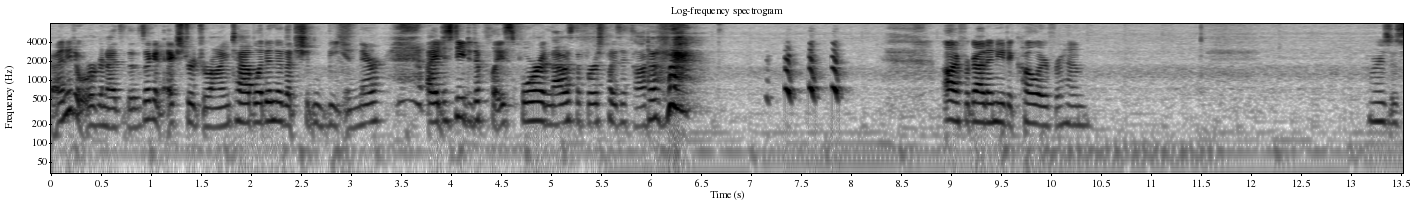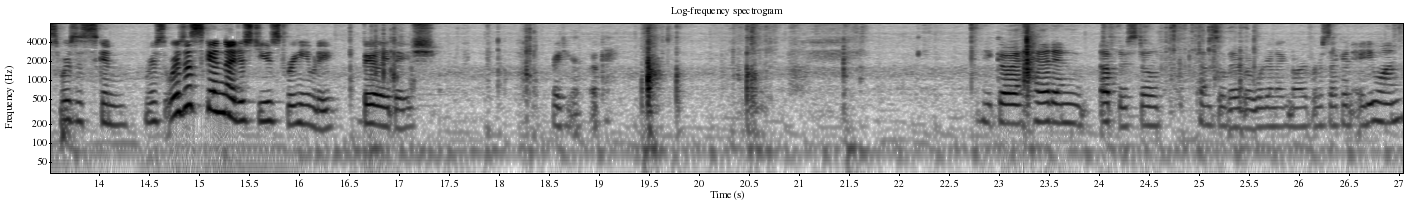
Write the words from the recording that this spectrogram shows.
I need to organize. There's like an extra drawing tablet in there that shouldn't be in there. I just needed a place for it, and that was the first place I thought of. oh, I forgot I need a color for him. Where's this? Where's this skin? Where's Where's this skin I just used for Himedi? Barely beige. Right here. Okay. Me go ahead and... Up, oh, there's still a pencil there, but we're going to ignore it for a second. 81.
